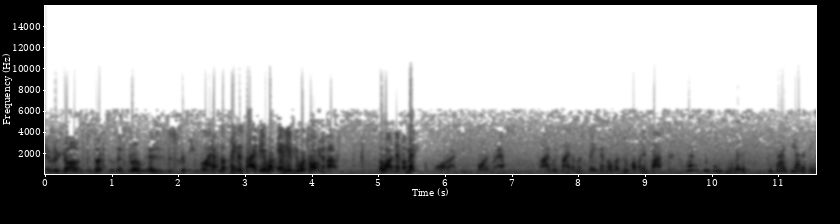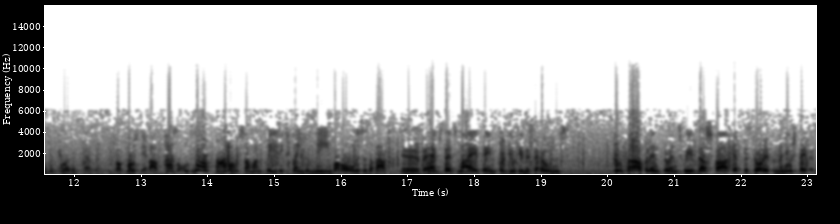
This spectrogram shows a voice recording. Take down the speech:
every guard and conductor on that road has his description. Well, I haven't the faintest idea what any of you are talking about. Though I've never met him before, I've seen his photographs. I was neither mistaken nor the dupe of an imposter. What did he think of you, Willis, besides the other things you've told us? Well, we talked mostly about puzzles. It was, Father. Won't someone please explain to me what all this is about? Uh, perhaps that's my painful duty, Mr. Holmes. Through powerful influence, we've thus far kept the story from the newspapers.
